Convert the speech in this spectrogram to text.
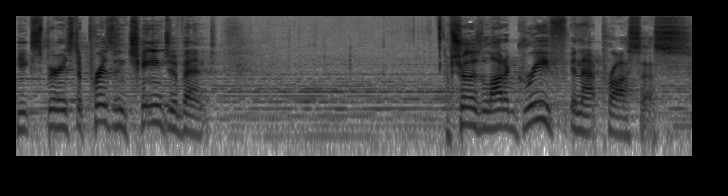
he experienced a prison change event. I'm sure there's a lot of grief in that process.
